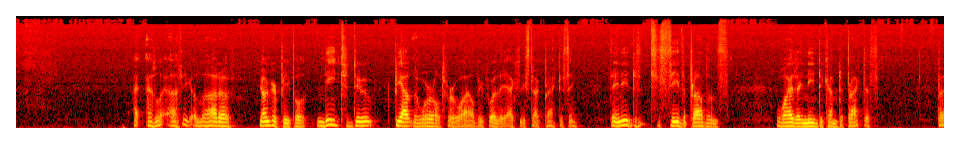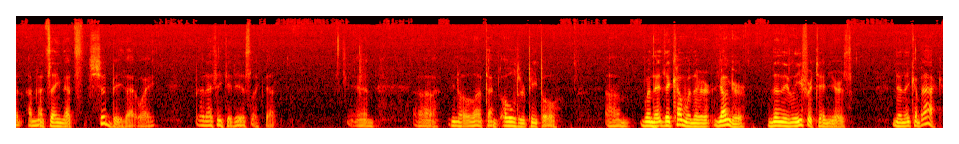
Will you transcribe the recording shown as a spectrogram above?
I, I, I think a lot of younger people need to do be out in the world for a while before they actually start practicing. They need to, to see the problems, why they need to come to practice. But I'm not saying that should be that way, but I think it is like that. And uh, you know, a lot of times older people, um, when they, they come when they're younger, and then they leave for 10 years, and then they come back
